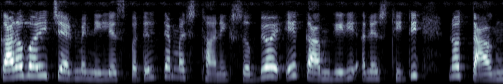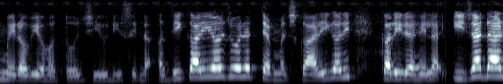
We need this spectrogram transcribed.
કારોબારી ચેરમેન નિલેશ પટેલ તેમજ સ્થાનિક સભ્યોએ એ કામગીરી અને સ્થિતિનો તાંગ મેળવ્યો હતો. જીયુડીસીના અધિકારીઓ જોડે તેમજ કારીગરી કરી રહેલા ઈજાદાર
